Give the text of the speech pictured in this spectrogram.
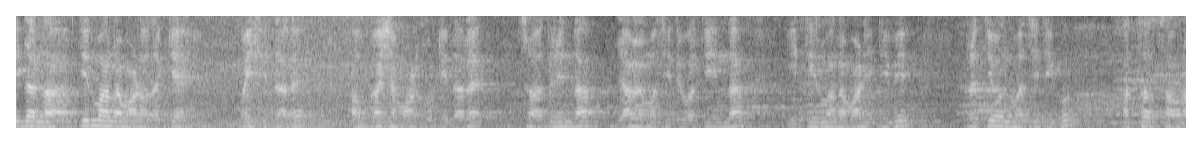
ಇದನ್ನು ತೀರ್ಮಾನ ಮಾಡೋದಕ್ಕೆ ಬಯಸಿದ್ದಾರೆ. ಅವಕಾಶ ಮಾಡಿಕೊಟ್ಟಿದ್ದಾರೆ. ಸೊ ಅದರಿಂದ ಜಾಮೆ ಮಸೀದಿ ವತಿಯಿಂದ ಈ ತೀರ್ಮಾನ ಮಾಡಿದ್ದೀವಿ. ಪ್ರತಿಯೊಂದು ಮಸೀದಿಗೂ ಹತ್ತು ಸಾವಿರ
